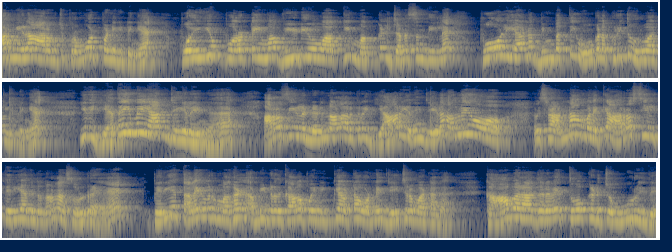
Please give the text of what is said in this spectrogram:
ஆர்மியெல்லாம் ஆரம்பித்து ப்ரமோட் பண்ணிக்கிட்டீங்க. பொய்யும் புரட்டையுமா வீடியோவாக்கி மக்கள் ஜனசந்தியில போலியான பிம்பத்தை உங்களை குறித்து உருவாக்கிக்கிட்டீங்க. இது எதையுமே யாரும் செய்யலைங்க. அரசியலில் நெடுநாளாக இருக்கிற யாரும் எதையும் செய்யலை. அதுலேயும் மிஸ்டர் அண்ணாமலைக்கு அரசியல் தெரியாதுன்றதுனால நான் சொல்கிறேன் பெரிய தலைவர் மகள் அப்படின்றதுக்காக போய் நிற்க விட்டா உடனே ஜெயிச்சிட மாட்டாங்க. காமராஜரவே தோக்கடிச்ச ஊர் இது.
